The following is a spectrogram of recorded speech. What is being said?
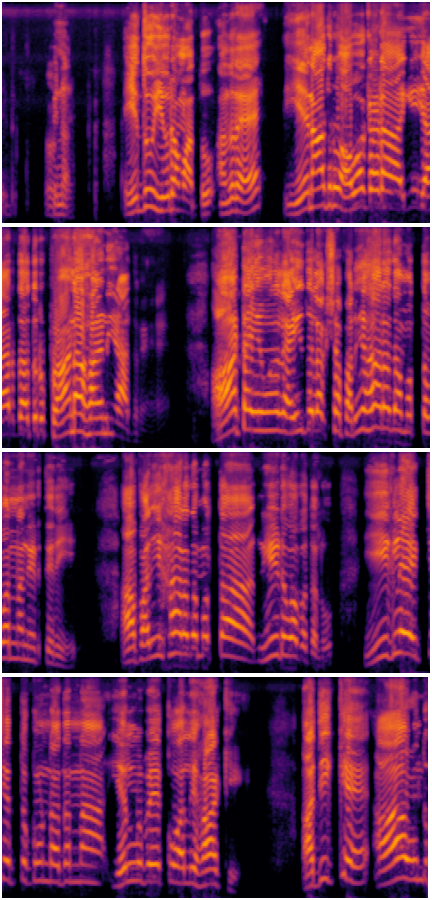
ಇದು ಇದು ಇವರ ಮಾತು. ಅಂದ್ರೆ ಏನಾದ್ರೂ ಅವಘಡ ಆಗಿ ಯಾರ್ದಾದ್ರೂ ಪ್ರಾಣಹಾನಿ ಆದ್ರೆ ಆ ಟೈಮ್ನಲ್ಲಿ ಐದು ಲಕ್ಷ ಪರಿಹಾರದ ಮೊತ್ತವನ್ನ ನೀಡ್ತೀರಿ. ಆ ಪರಿಹಾರದ ಮೊತ್ತ ನೀಡುವ ಬದಲು ಈಗಲೇ ಎಚ್ಚೆತ್ತುಕೊಂಡು ಅದನ್ನ ಎಲ್ಲಿ ಬೇಕೋ ಅಲ್ಲಿ ಹಾಕಿ. ಅದಕ್ಕೆ ಆ ಒಂದು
